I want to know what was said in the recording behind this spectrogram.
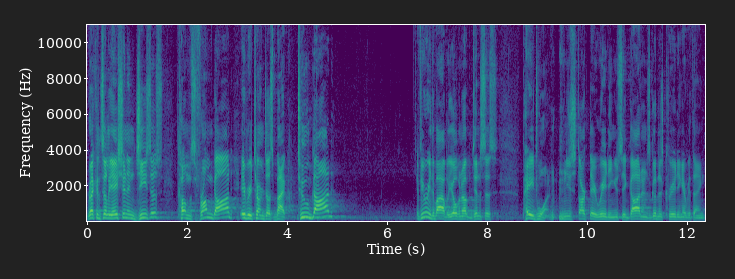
Reconciliation in Jesus comes from God, it returns us back to God. If you read the Bible, you open up Genesis, page one, and you start there reading, you see God and His goodness creating everything,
